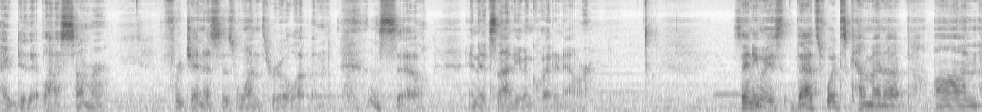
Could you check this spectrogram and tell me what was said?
i did it last summer for genesis 1 through 11 so and it's not even quite an hour so anyways that's what's coming up on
